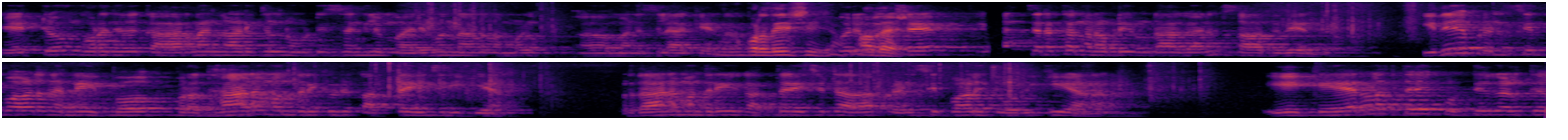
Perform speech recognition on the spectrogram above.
ഏറ്റവും കുറഞ്ഞത് കാരണം കാണിക്കൽ നോട്ടീസെങ്കിലും വരുമെന്നാണ് നമ്മൾ മനസ്സിലാക്കേണ്ടത്. ഒരു പക്ഷേ അച്ചടക്ക നടപടി ഉണ്ടാകാനും സാധ്യതയുണ്ട്. ഇതേ പ്രിൻസിപ്പാൾ തന്നെ ഇപ്പോ പ്രധാനമന്ത്രിക്ക് ഒരു കത്തയച്ചിരിക്കുകയാണ്. പ്രധാനമന്ത്രിക്ക് കത്തയച്ചിട്ട് ആ പ്രിൻസിപ്പാൾ ചോദിക്കുകയാണ്. ഈ കേരളത്തിലെ കുട്ടികൾക്ക്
